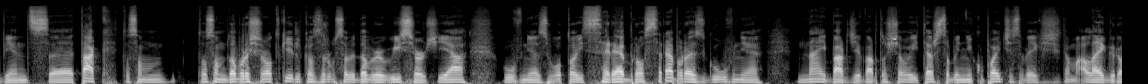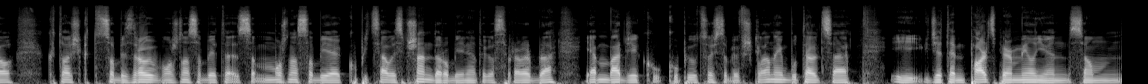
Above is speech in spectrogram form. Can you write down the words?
więc tak, to są to są dobre środki, tylko zrób sobie dobry research. Ja głównie złoto i srebro. Srebro jest głównie najbardziej wartościowe i też sobie nie kupujcie sobie jakieś tam Allegro, ktoś kto sobie zrobił, można sobie, te, so, można sobie kupić cały sprzęt do robienia tego srebra. Ja bym bardziej ku, kupił coś sobie w szklanej butelce i gdzie ten parts per million są,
